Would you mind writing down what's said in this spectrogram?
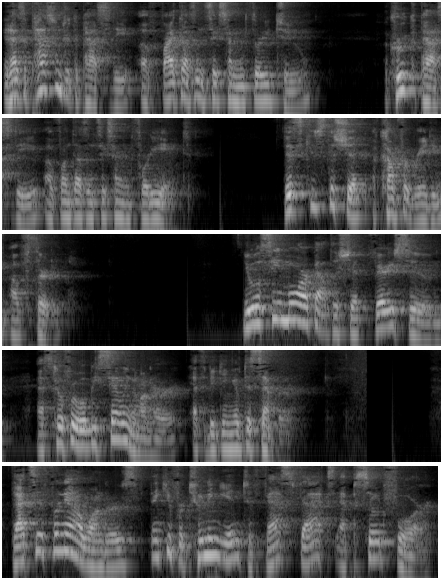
It has a passenger capacity of 5,632, a crew capacity of 1,648. This gives the ship a comfort rating of 30. You will see more about the ship very soon, as Topher will be sailing on her at the beginning of December. That's it for now, Wanderers. Thank you for tuning in to Fast Facts Episode 4.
